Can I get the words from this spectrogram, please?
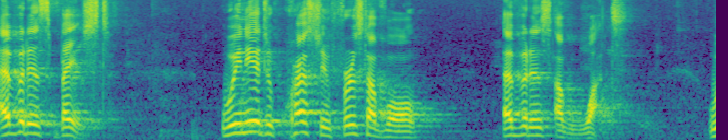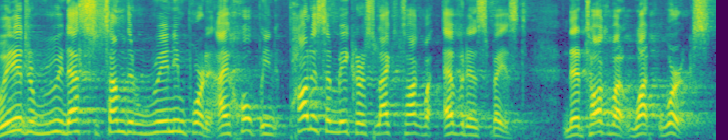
evidence based, we need to question, first of all, evidence of what? We need to read, that's something really important. I hope in, policymakers like to talk about evidence based. They talk about what works.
